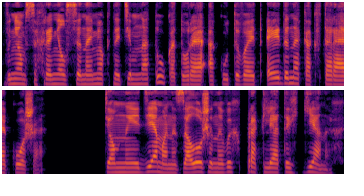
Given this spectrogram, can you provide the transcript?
В нем сохранился намек на темноту, которая окутывает Эйдена, как вторая кожа. Темные демоны заложены в их проклятых генах.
